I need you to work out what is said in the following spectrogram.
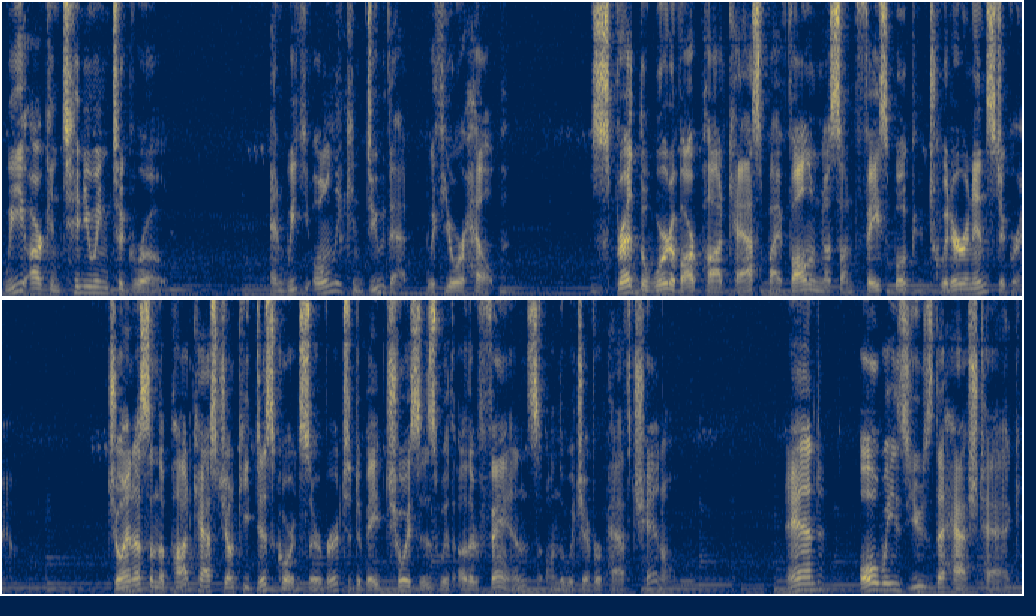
We are continuing to grow, and we only can do that with your help. Spread the word of our podcast by following us on Facebook, Twitter, and Instagram. Join us on the Podcast Junkie Discord server to debate choices with other fans on the Witchever Path channel. And always use the hashtag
